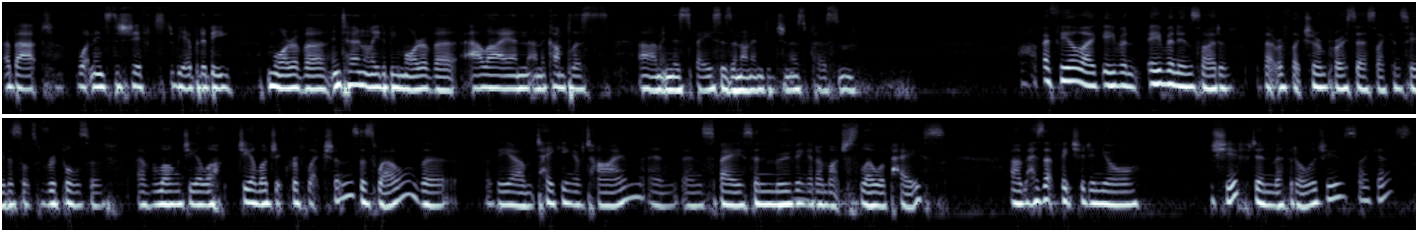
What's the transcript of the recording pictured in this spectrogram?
about what needs to shift to be able to be more of a, internally, to be more of a ally and an accomplice um, in this space as a non-Indigenous person. I feel like even even inside of that reflection and process, I can see the sorts of ripples of, of long geolo- geologic reflections as well. The the um, taking of time and, and space and moving at a much slower pace. Um, has that featured in your shift and methodologies, I guess,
